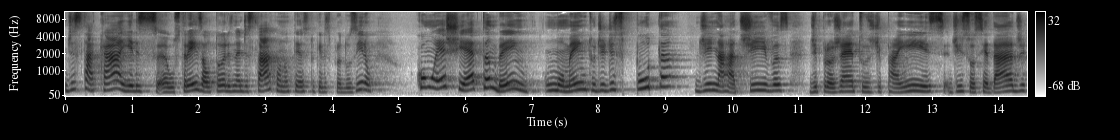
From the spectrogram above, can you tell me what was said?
destacar, e eles, eh, os três autores, né, destacam no texto que eles produziram, como este é também um momento de disputa de narrativas, de projetos de país, de sociedade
